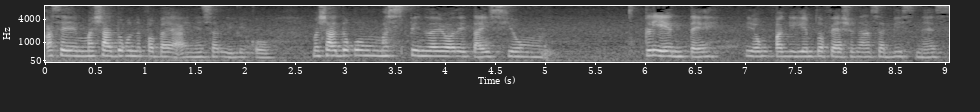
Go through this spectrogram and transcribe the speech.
Kasi masyado ko napabayaan yung sarili ko. Masyado kong mas prioritize yung kliyente, yung pagiging professional sa business,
